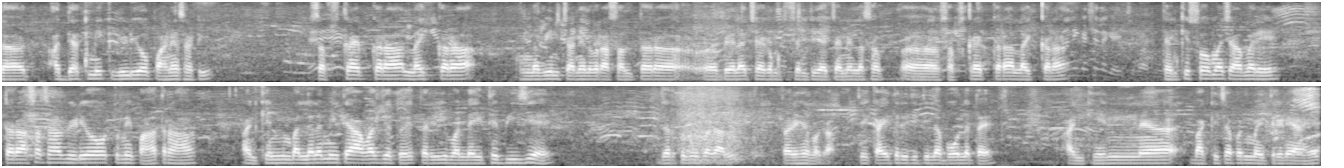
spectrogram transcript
द आध्यात्मिक व्हिडिओ पाहण्यासाठी सबस्क्राईब करा लाईक करा नवीन चॅनेलवर असाल तर बेलाच्या गमती जमती या चॅनलला सब सबस्क्राईब करा लाईक करा. थँक्यू सो मच आभार आहे. तर असाच हा व्हिडिओ तुम्ही पाहत राहा. आणखीन बल्ल्याला मी इथे आवाज देतो आहे तरी बल्ल्या इथे बिझी आहे. जर तुम्ही बघाल तर हे बघा ते काहीतरी ती तिला बोलत आहे. आणखीन बाकीच्या पण मैत्रिणी आहेत.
